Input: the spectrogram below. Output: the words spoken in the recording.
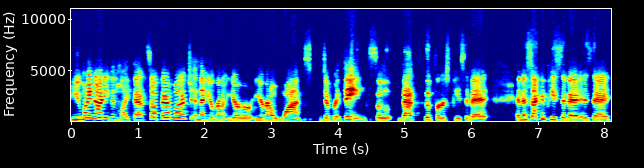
you might not even like that stuff that much and then you're gonna you're you're gonna want different things so that's the first piece of it and the second piece of it is that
